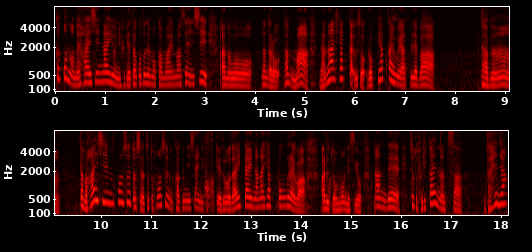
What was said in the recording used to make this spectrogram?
過去のね、配信内容に触れたことでも構いませんし、あのー、なんだろう、多分まあ、700回、嘘、600回もやってれば、多分、多分配信本数としてはちょっと本数も確認したいんですけど、だいたい700本ぐらいはあると思うんですよ。なんで、ちょっと振り返るなんてさ、大変じゃん？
